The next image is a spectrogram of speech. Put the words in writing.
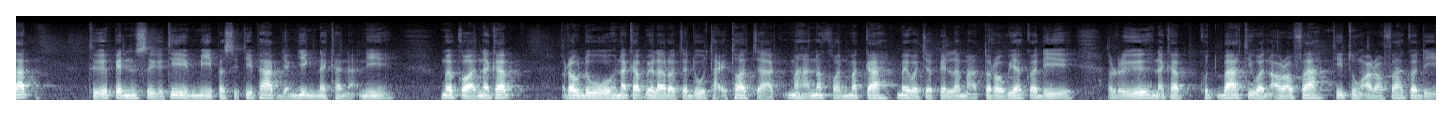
ทัศน์ ถือเป็นสื่อที่มีประสิทธิภาพอย่างยิ่งในขณะนี้ เมื่อก่อนนะครับ เราดูนะครับเวลาเราจะดูถ่ายทอดจากมหานครมักกะไม่ว่าจะเป็นละหมาดตรเวียก็ดี หรือนะครับคุตบะที่วันอาราฟะที่ทุงอาราฟะก็ดี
